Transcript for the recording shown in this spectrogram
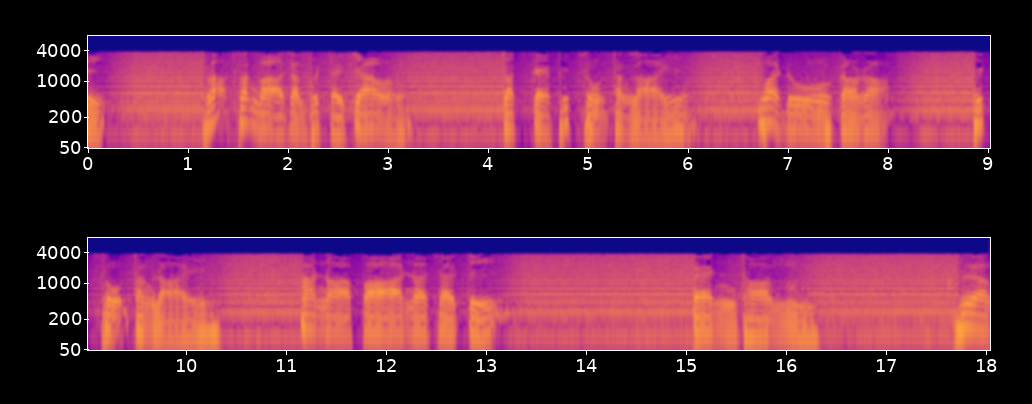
ติ พระสัมมาสัมพุทธเจ้าจัดแก่ภิกษุทั้งหลาย ว่าดูกระภิกษุทั้งหลาย อนาปานสติ เป็นธรรม เครื่อง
